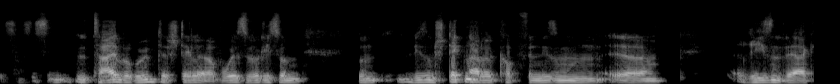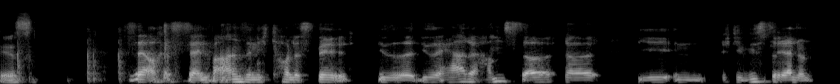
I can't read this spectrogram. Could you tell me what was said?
ist eine total berühmte Stelle, obwohl es wirklich so ein, so ein wie so ein Stecknadelkopf in diesem äh, Riesenwerk ist. Es ist ja auch es ist ja ein wahnsinnig tolles Bild. Diese, diese Herde Hamster, da, die in, durch die Wüste rennen.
